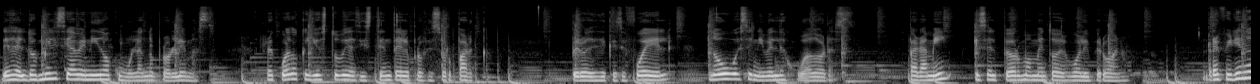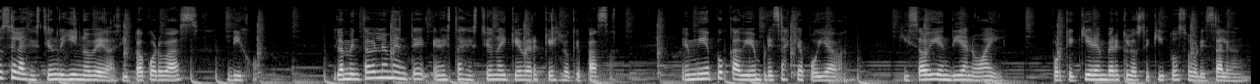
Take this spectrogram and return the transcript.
Desde el 2000 se ha venido acumulando problemas. Recuerdo que yo estuve de asistente del profesor Park, pero desde que se fue él, no hubo ese nivel de jugadoras. Para mí, es el peor momento del vóley peruano. Refiriéndose a la gestión de Gino Vegas y Paco Arbaz, dijo, Lamentablemente, en esta gestión hay que ver qué es lo que pasa. En mi época había empresas que apoyaban, quizá hoy en día no hay, porque quieren ver que los equipos sobresalgan.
